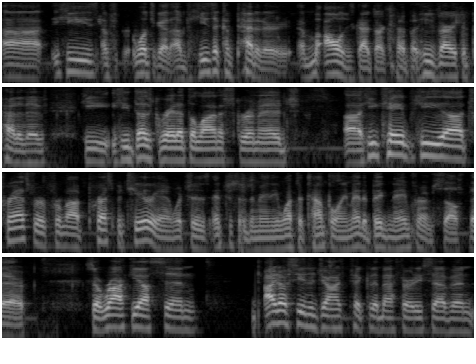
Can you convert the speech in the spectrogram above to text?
uh, he's once again uh, he's a competitor. All of these guys are competitive, but he's very competitive. He he does great at the line of scrimmage. Uh, he came he uh, transferred from a Presbyterian, which is interesting to me. And he went to Temple and he made a big name for himself there. So Rock Ya-Sin, I don't see the Giants picking him at 37.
